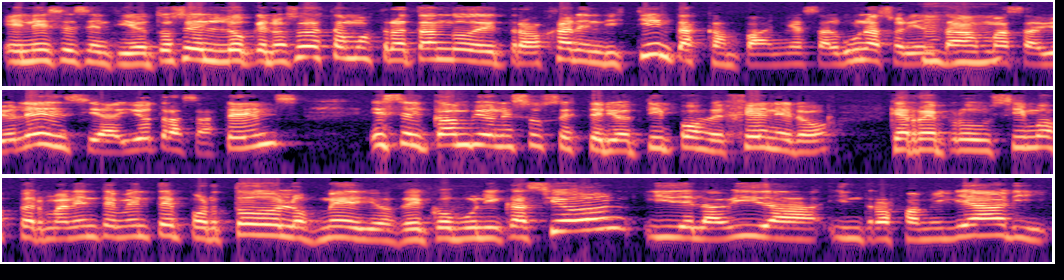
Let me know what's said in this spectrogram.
en ese sentido. Entonces, lo que nosotros estamos tratando de trabajar en distintas campañas, algunas orientadas más a violencia y otras a STEMS, es el cambio en esos estereotipos de género que reproducimos permanentemente por todos los medios de comunicación y de la vida intrafamiliar y,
